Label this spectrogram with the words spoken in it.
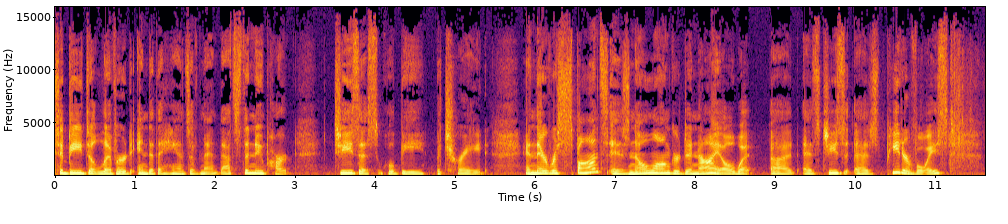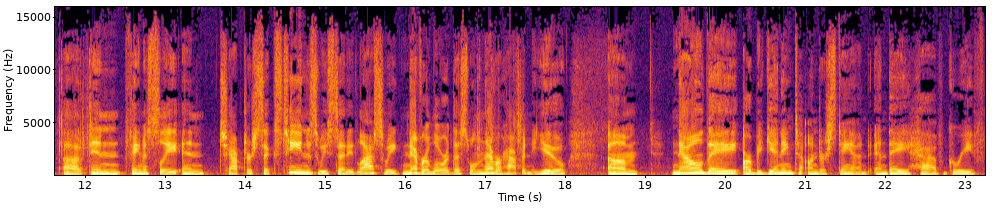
to be delivered into the hands of men. That's the new part. Jesus will be betrayed. And their response is no longer denial, what uh, as Jesus as Peter voiced, uh, in famously in chapter 16, as we studied last week, never, Lord, this will never happen to you. Um, Now they are beginning to understand and they have grief.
